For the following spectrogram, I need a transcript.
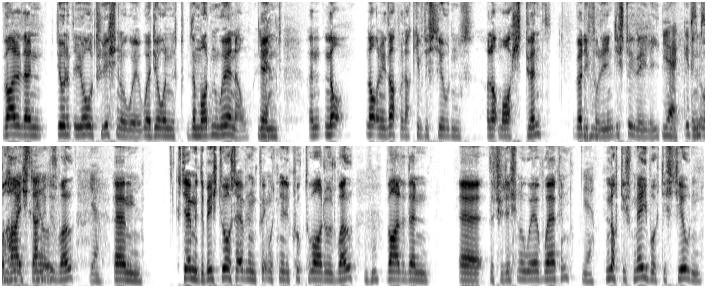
rather than doing it the old traditional way, we're doing it the modern way now. Yeah. And and not not only that, but that gives the students a lot more strength, ready for the industry really. Mm-hmm. Yeah, gives them and to a high standard skills. as well. Yeah. Um, same with the bistro, so everything's pretty much nearly cooked to order as well, Mm-hmm. rather than uh, the traditional way of working. Yeah. Not just me, but the students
